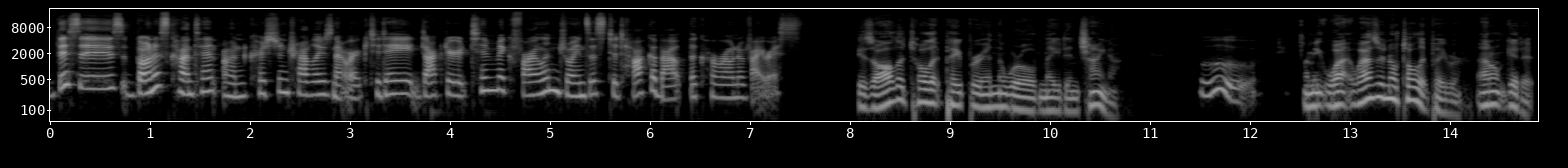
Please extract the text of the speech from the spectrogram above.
This is bonus content on Christian Travelers Network. Today, Dr. Tim McFarland joins us to talk about the coronavirus. Is all the toilet paper in the world made in China? Ooh. I mean, why, why is there no toilet paper? I don't get it.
